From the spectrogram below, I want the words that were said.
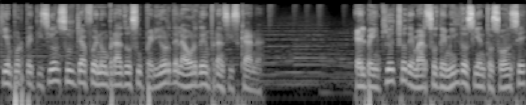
quien por petición suya fue nombrado superior de la orden franciscana. El 28 de marzo de 1211,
